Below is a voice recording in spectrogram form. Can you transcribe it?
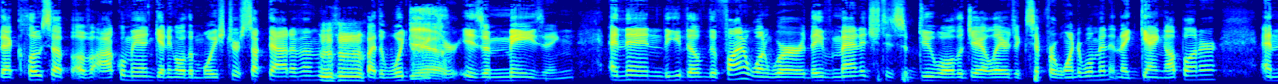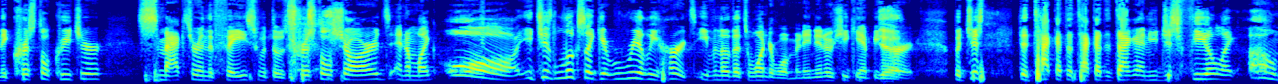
that close up of Aquaman getting all the moisture sucked out of him Mhm. by the wood Yeah. creature is amazing. And then the, the the final one where they've managed to subdue all the JLAers except for Wonder Woman, and they gang up on her, and the crystal creature smacks her in the face with those crystal shards, and I'm like, oh, it just looks like it really hurts, even though that's Wonder Woman, and you know she can't be Yeah. hurt. But just the taka, the taka, the taka, and you just feel like, oh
